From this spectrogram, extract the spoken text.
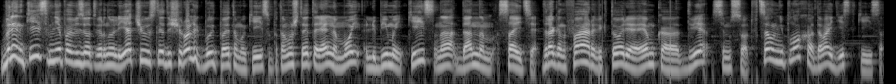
Блин, кейс мне повезет, вернули. Я чую, следующий ролик будет по этому кейсу, потому что это реально мой любимый кейс на данном сайте. Dragonfire, Victoria, M4 2700. В целом неплохо, давай 10 кейсов.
